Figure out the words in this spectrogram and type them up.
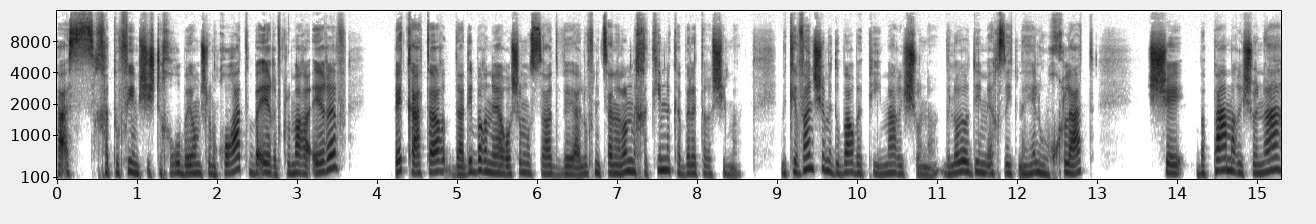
החטופים שהשתחררו ביום שלמחרת בערב, כלומר הערב, בקטאר, דדי ברנע, ראש המוסד ואלוף ניצן אלון מחכים לקבל את הרשימה. מכיוון שמדובר בפעימה ראשונה ולא יודעים איך זה יתנהל, הוחלט שבפעם הראשונה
